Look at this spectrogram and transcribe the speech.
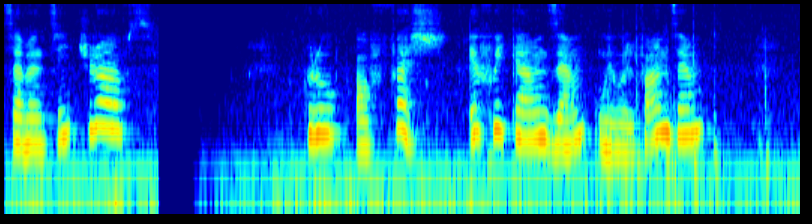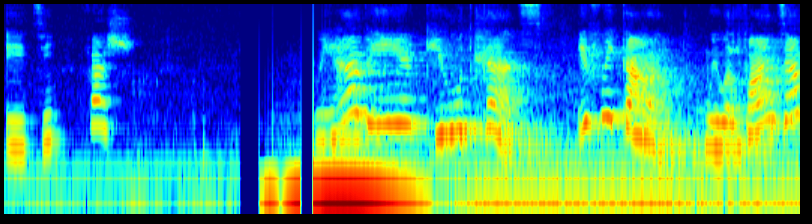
70 giraffes group of fish. If we count them, we will find them 80 fish. We have here cute cats. If we count, we will find them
